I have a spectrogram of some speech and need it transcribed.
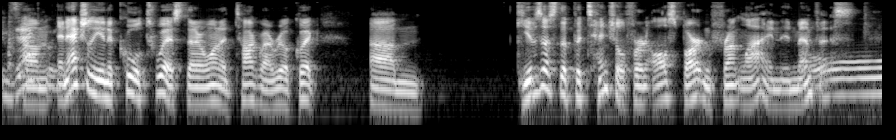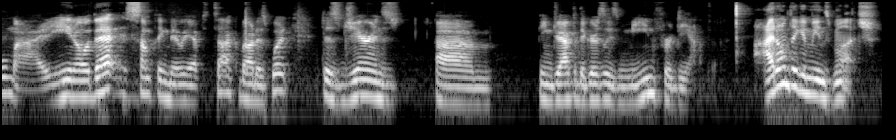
Exactly. Um, and actually, in a cool twist that I want to talk about real quick, um, gives us the potential for an all Spartan front line in Memphis. Oh my! You know that is something that we have to talk about. Is what does Jaren's um, being drafted the Grizzlies mean for Deyonta? I don't think it means much,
